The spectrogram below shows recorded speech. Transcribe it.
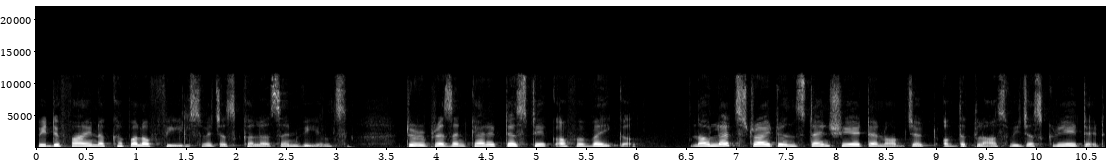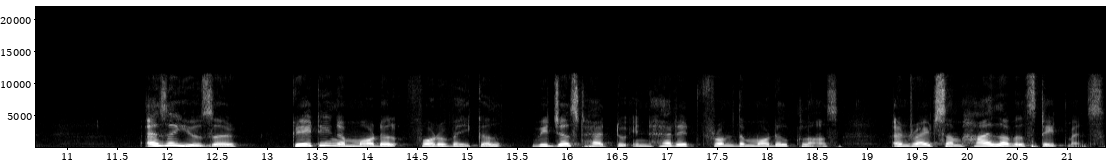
we define a couple of fields which is colors and wheels to represent characteristic of a vehicle. Now let's try to instantiate an object of the class we just created. As a user creating a model for a vehicle, we just had to inherit from the model class and write some high level statements.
